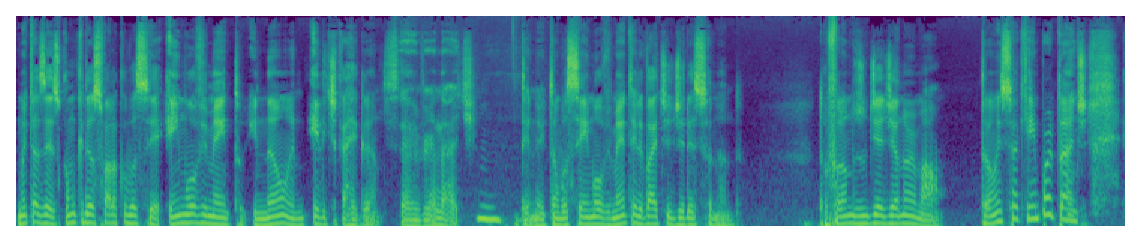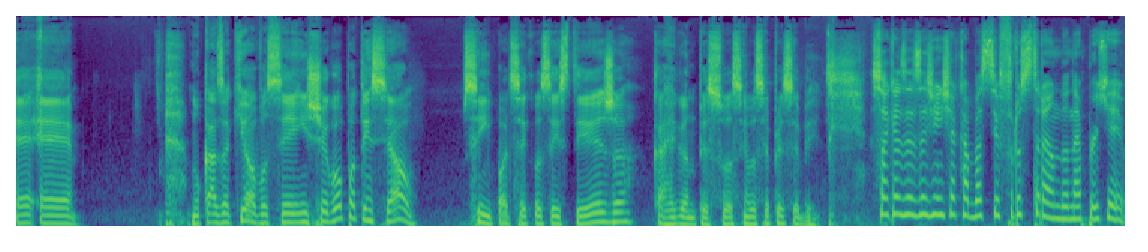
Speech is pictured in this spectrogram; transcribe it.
Muitas vezes, como que Deus fala com você? Em movimento e não ele te carregando. Isso é verdade. Hum. Entendeu? Então você em movimento, ele vai te direcionando. Estou falando de um dia a dia normal. Então isso aqui é importante. É, é, no caso aqui, ó, você enxergou o potencial? Sim, pode ser que você esteja carregando pessoas sem você perceber. Só que às vezes a gente acaba se frustrando, né? Porque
